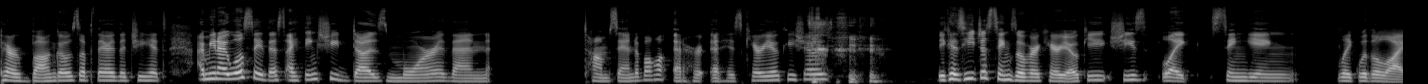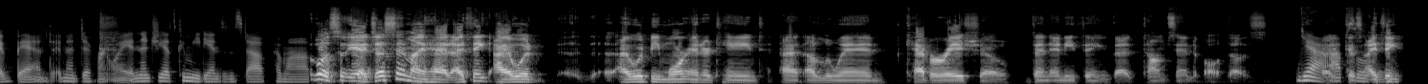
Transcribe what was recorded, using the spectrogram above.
pair of bongos up there that she hits. I mean, I will say this: I think she does more than Tom Sandoval at her at his karaoke shows because he just sings over karaoke. She's like singing like with a live band in a different way, and then she has comedians and stuff come up. well, so yeah, just in my head, I think I would, I would be more entertained at a Luann cabaret show than anything that Tom Sandoval does. Yeah, Because absolutely. I think,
